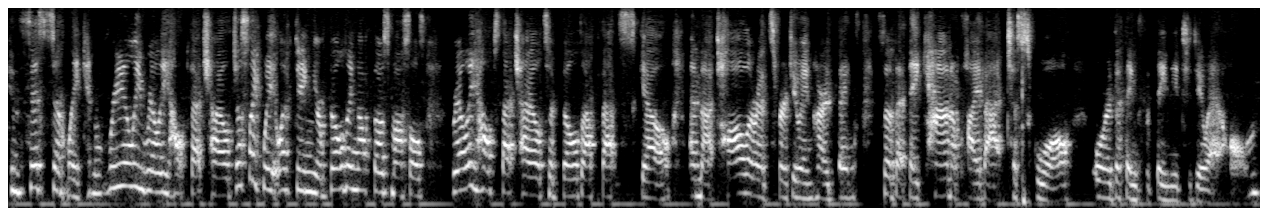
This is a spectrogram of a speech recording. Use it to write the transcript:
consistently can really, really help that child. Just like weightlifting, you're building up those muscles, really helps that child to build up that skill and that tolerance for doing hard things so that they can apply that to school or the things that they need to do at home.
